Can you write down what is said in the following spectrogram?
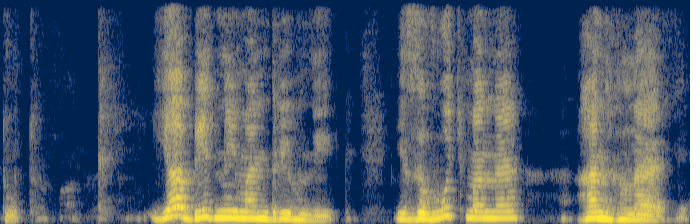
тут. Я бідний мандрівник, і зовуть мене Ганглері.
